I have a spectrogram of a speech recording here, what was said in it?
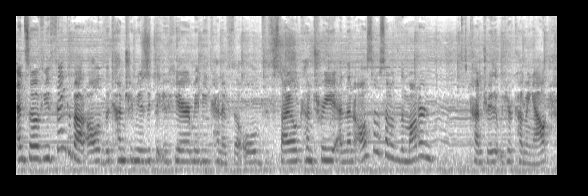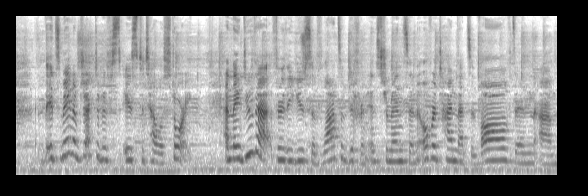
And so if you think about all of the country music that you hear, maybe kind of the old style country, and then also some of the modern country that we hear coming out, its main objective is, is to tell a story. And they do that through the use of lots of different instruments, and over time that's evolved. And um,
